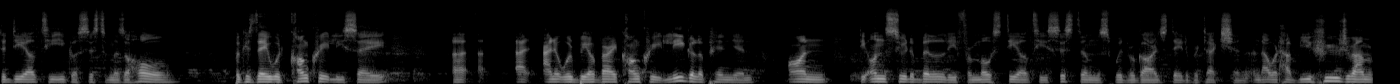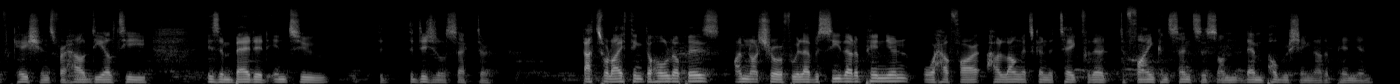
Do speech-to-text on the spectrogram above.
the DLT ecosystem as a whole because they would concretely say, uh, uh, and it would be a very concrete legal opinion on the unsuitability for most DLT systems with regards to data protection. And that would have huge ramifications for how DLT is embedded into the, digital sector. That's what I think the holdup is. I'm not sure if we'll ever see that opinion or how far, how long it's going to take for there to find consensus on them publishing that opinion.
